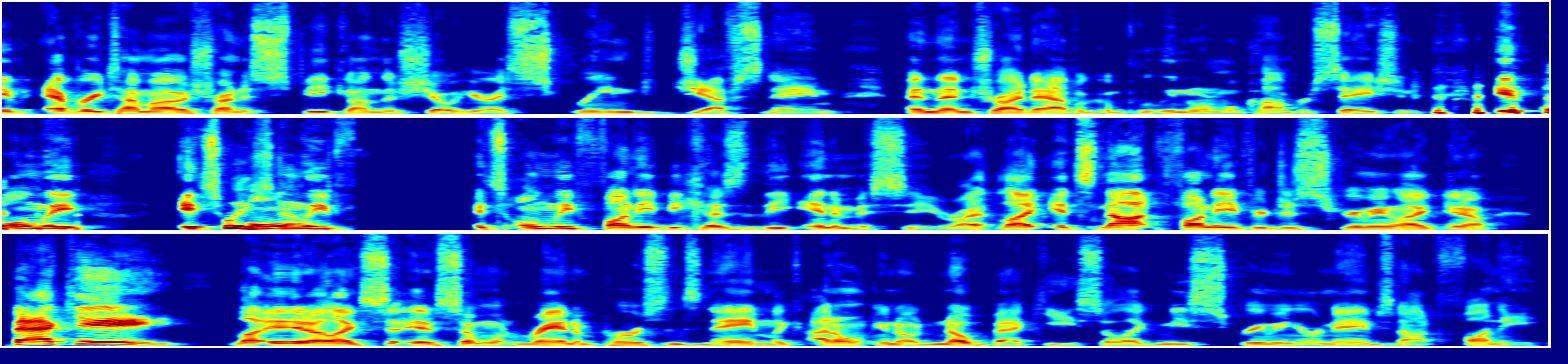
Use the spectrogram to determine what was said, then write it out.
if every time I was trying to speak on the show here, I screamed Jeff's name and then tried to have a completely normal conversation. It only it's Please only don't. it's only funny because of the intimacy, right? Like it's not funny if you're just screaming like, you know, Becky, like you know like so, someone random person's name like i don't you know know becky so like me screaming her name's not funny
